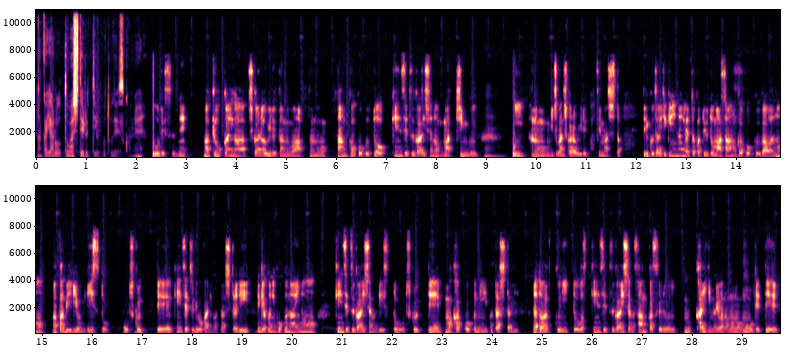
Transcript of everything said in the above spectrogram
なんかやろうとはしてるっていうことですかね？そうですね。まあ、協会が力を入れたのは、その参加国と建設会社のマッチングにあの一番力を入れてました。で具体的に何をやったかというと、まあ、参加国側のまパビリオンのリストを作って建設業界に渡したり、で逆に国内の建設会社のリストを作って、まあ、各国に渡したり、あとは国と建設会社が参加する会議のようなものを設けて、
